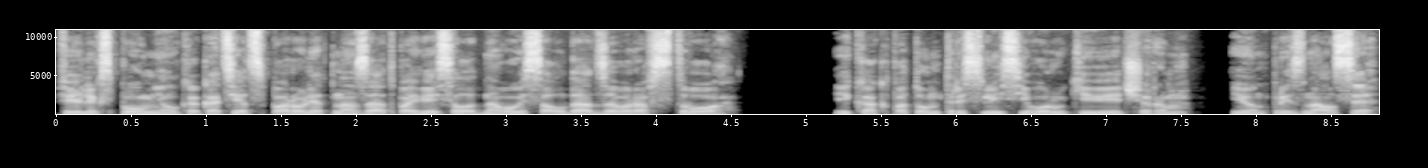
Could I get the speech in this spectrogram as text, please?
Феликс помнил, как отец пару лет назад повесил одного из солдат за воровство, и как потом тряслись его руки вечером, и он признался,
